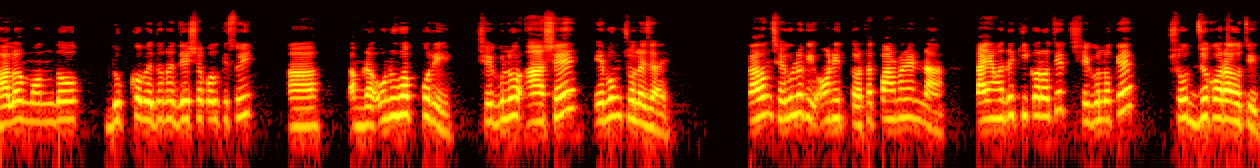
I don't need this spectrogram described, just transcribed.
ভালো, মন্দ, দুঃখ, বেদনা, যে সকল কিছুই আমরা অনুভব করি, সেগুলো আসে এবং চলে যায়। কারণ সেগুলো কি? অনিত্য, অর্থাৎ পার্মানেন্ট না। তাই আমাদের কি করা উচিত? সেগুলোকে সহ্য করা উচিত।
